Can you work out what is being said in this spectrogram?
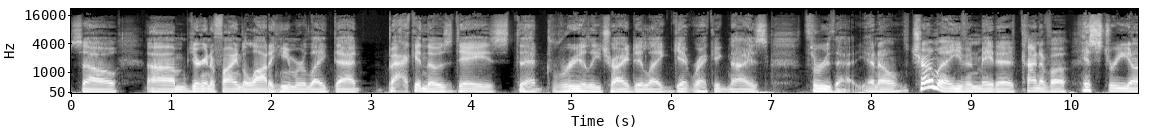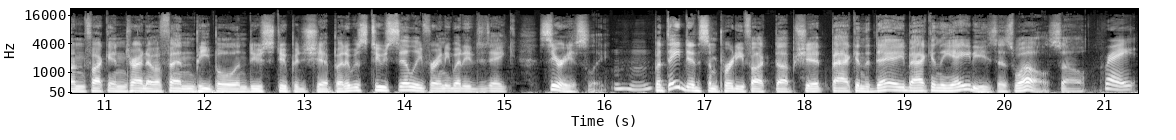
So um, you're going to find a lot of humor like that back in those days that really tried to like get recognized through that. You know, Troma even made a kind of a history on fucking trying to offend people and do stupid shit, but it was too silly for anybody to take seriously. But they did some pretty fucked up shit back in the day, back in the 80s as well. So, Right.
